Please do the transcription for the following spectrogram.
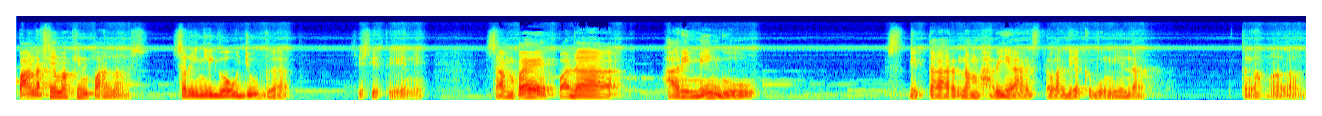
Panasnya makin panas sering ngigau juga si Siti ini. Sampai pada hari Minggu sekitar enam harian setelah dia ke Bumina tengah malam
